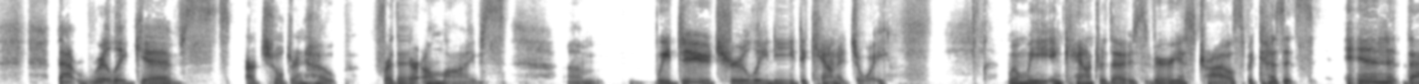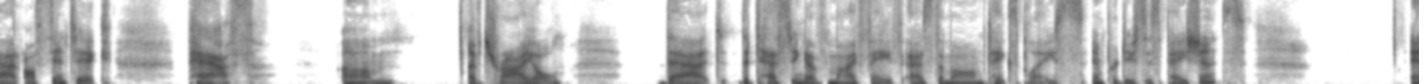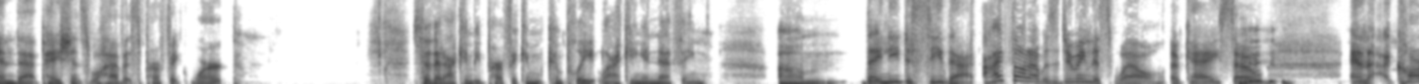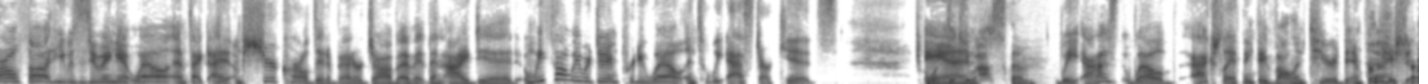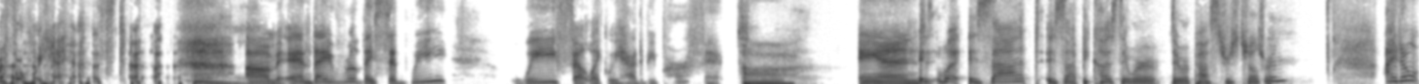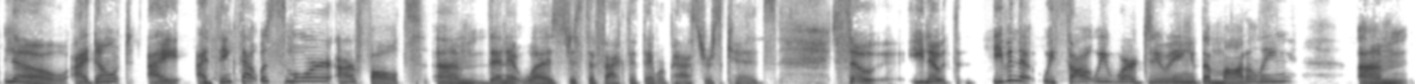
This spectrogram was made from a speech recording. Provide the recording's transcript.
that really gives our children hope for their own lives. Um, we do truly need to count it joy when we encounter those various trials because it's in that authentic path um, of trial that the testing of my faith as the mom takes place and produces patience, and that patience will have its perfect work so that I can be perfect and complete, lacking in nothing um, they need to see that. I thought I was doing this well. Okay. So, and Carl thought he was doing it well. In fact, I, am sure Carl did a better job of it than I did. And we thought we were doing pretty well until we asked our kids. What and did you ask them? We asked, well, actually, I think they volunteered the information before we asked. um, and they re- they said, we, we felt like we had to be perfect. Ah. Uh. And is, what is that? Is that because they were they were pastors' children? I don't know. I don't. I I think that was more our fault um, than it was just the fact that they were pastors' kids. So you know, th- even that we thought we were doing the modeling. Um,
